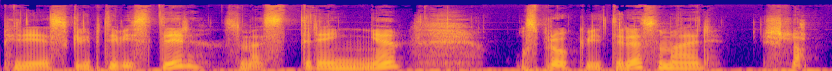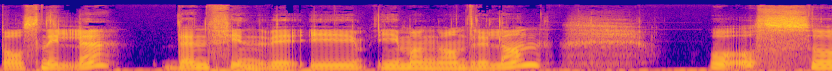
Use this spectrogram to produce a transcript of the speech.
preskriptivister, som er strenge, og språkvitere, som er slappe og snille, den finner vi i, i mange andre land. Og også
